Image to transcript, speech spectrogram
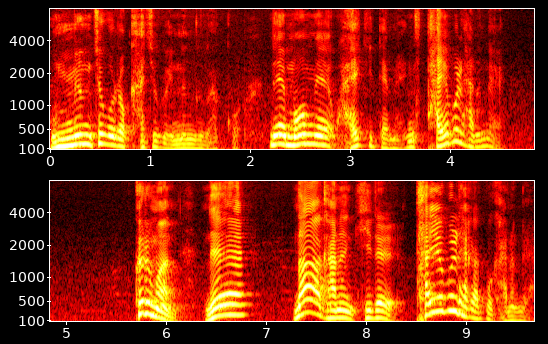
운명적으로 가지고 있는 것 같고 내 몸에 와 있기 때문에 타협을 하는 거야. 그러면 내 나아가는 길을 타협을 해갖고 가는 거야.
